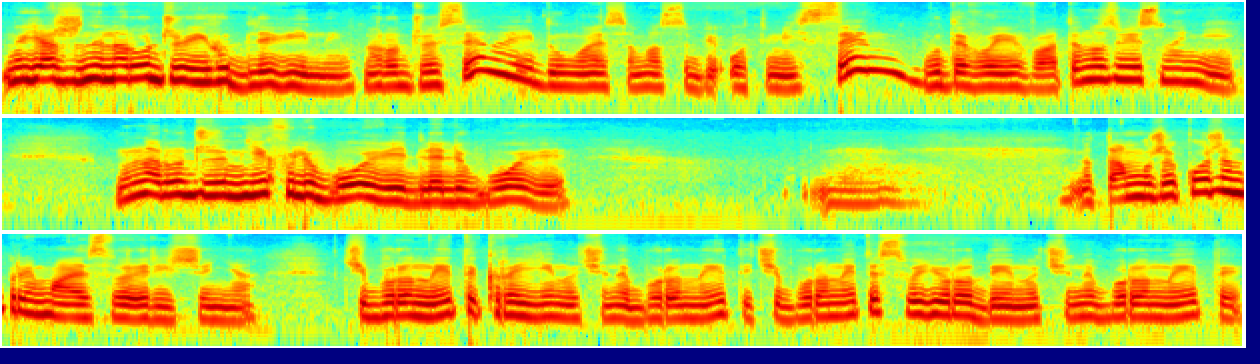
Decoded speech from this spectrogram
Ну я ж не народжую його для війни. Народжую сина і думаю сама собі, от мій син буде воювати. Ну, звісно, ні. Ми народжуємо їх в любові і для любові. Ну, там уже кожен приймає своє рішення, чи боронити країну, чи не боронити, чи боронити свою родину, чи не боронити.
